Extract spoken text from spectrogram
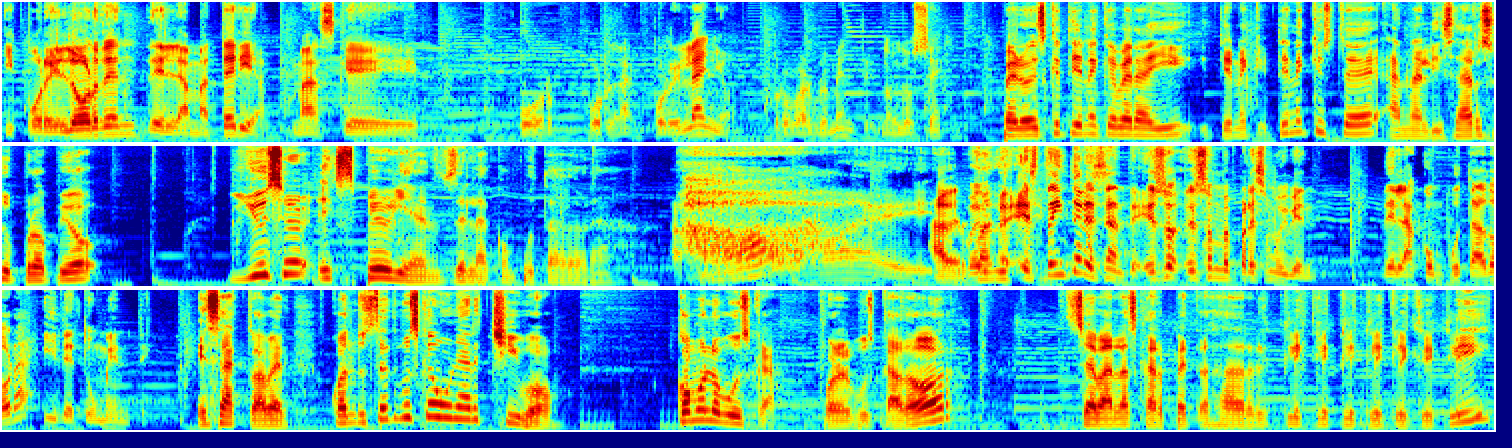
Y por el orden de la materia, más que por, por, la- por el año, probablemente, no lo sé. Pero es que tiene que ver ahí, tiene que, tiene que usted analizar su propio user experience de la computadora. A ver, Bueno, ¿cuándo- está interesante, eso, eso me parece muy bien. De la computadora y de tu mente. Exacto, a ver, cuando usted busca un archivo, ¿cómo lo busca? Por el buscador, se van las carpetas a dar el clic, clic, clic, clic, clic, clic, clic,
